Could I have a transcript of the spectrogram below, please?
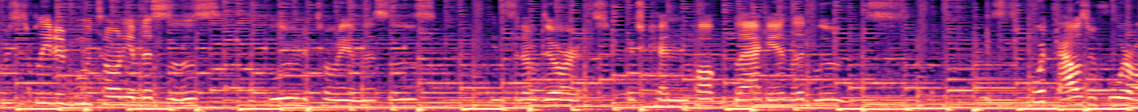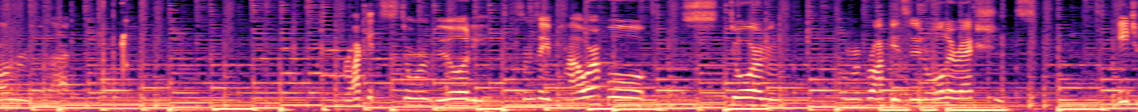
Boosts depleted plutonium missiles. Plutonium missiles instead of dirt, which can pop black and red balloons. It's 4,400 for that. Rocket stormability sends a powerful storm of rockets in all directions. Each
